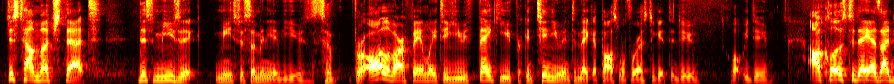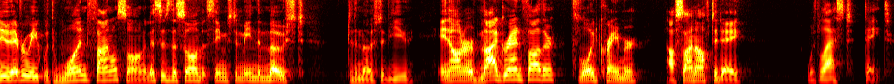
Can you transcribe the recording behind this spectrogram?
just how much that this music means to so many of you. So, for all of our family, to you, thank you for continuing to make it possible for us to get to do what we do. I'll close today, as I do every week, with one final song, and this is the song that seems to mean the most to the most of you. In honor of my grandfather, Floyd Cramer, I'll sign off today with Last Date.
